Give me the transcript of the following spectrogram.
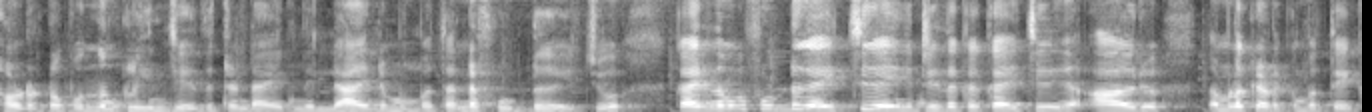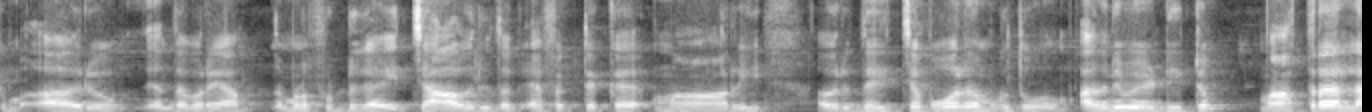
കൗണ്ടർ ടോപ്പ് ഒന്നും ക്ലീൻ ചെയ്തിട്ടുണ്ടായിരുന്നില്ല. അതിന്റെ മുമ്പ് തന്നെ ഫുഡ് കഴിച്ചു. കാര്യം നമുക്ക് ഫുഡ് കഴിച്ച് കഴിഞ്ഞിട്ട് ഇതൊക്കെ കഴിച്ച് ആ ഒരു നമ്മൾ കിടക്കുമ്പോഴത്തേക്കും ആ ഒരു എന്താ പറയുക നമ്മൾ ഫുഡ് കഴിച്ച ആ ഒരു എഫക്റ്റൊക്കെ മാറി ആ ഒരു ദഹിച്ച പോലെ നമുക്ക് തോന്നും. അതിന് വേണ്ടിയിട്ടും മാത്രമല്ല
